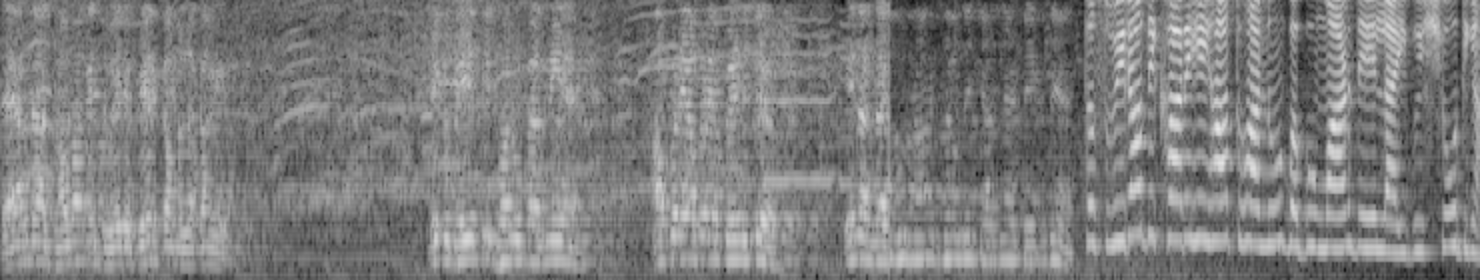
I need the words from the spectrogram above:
ਟਾਈਮ ਦਾ ਸੌਵਾਂਗੇ, ਸਵੇਰੇ ਫੇਰ ਕੰਮ ਲੱਗਾਂਗੇ। ਇੱਕ ਬੇਨਤੀ ਤੁਹਾਨੂੰ ਕਰਨੀ ਹੈ ਆਪਣੇ ਆਪਣੇ ਪਿੰਡ 'ਚ ਇਹਨਾਂ ਗੁਰੂ ਨਾਨਕ ਸਾਹਿਬ ਦੇ ਚਰਨਾਂ ਟੇਕਦੇ ਆ। ਤਸਵੀਰਾਂ ਦਿਖਾ ਰਹੇ ਹਾਂ ਤੁਹਾਨੂੰ ਬੱਬੂ ਮਾਨ ਦੇ ਲਾਈਵ ਸ਼ੋਅ ਦੀਆਂ।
